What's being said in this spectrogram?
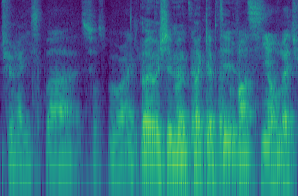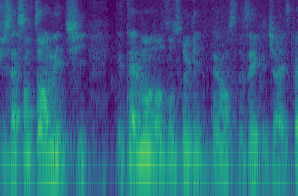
tu réalises pas sur ce moment-là. Ouais, j'ai même pas capté, Enfin, si, en vrai, tu, ça s'entend, mais tu es tellement dans ton truc et t'es tellement stressé que tu réalises pas.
